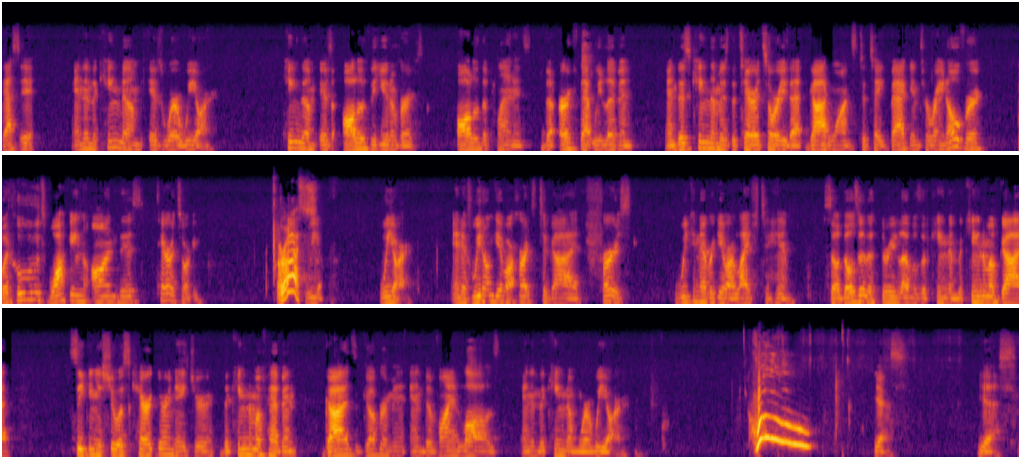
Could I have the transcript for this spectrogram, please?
That's it. And then the kingdom is where we are. Kingdom is all of the universe, all of the planets, the earth that we live in. And this kingdom is the territory that God wants to take back and to reign over. But who's walking on this territory? For us. We are. We are. And if we don't give our hearts to God first, we can never give our life to Him. So those are the three levels of kingdom the kingdom of God, seeking Yeshua's character and nature, the kingdom of heaven, God's government and divine laws, and in the kingdom where we are. Woo! Yes. Yes.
